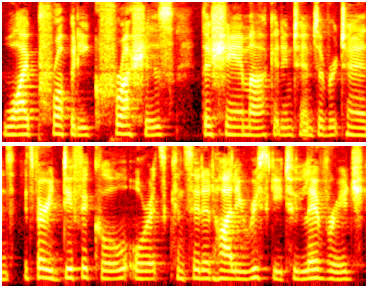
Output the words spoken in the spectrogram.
why property crushes the share market in terms of returns. It's very difficult or it's considered highly risky to leverage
